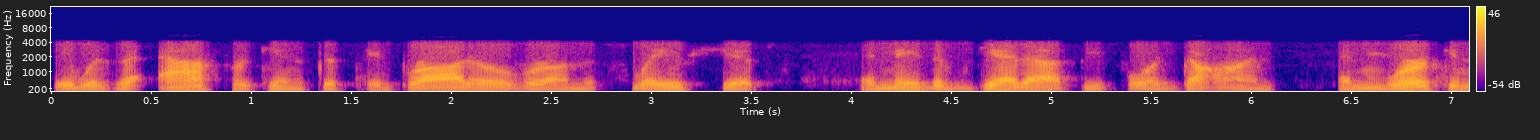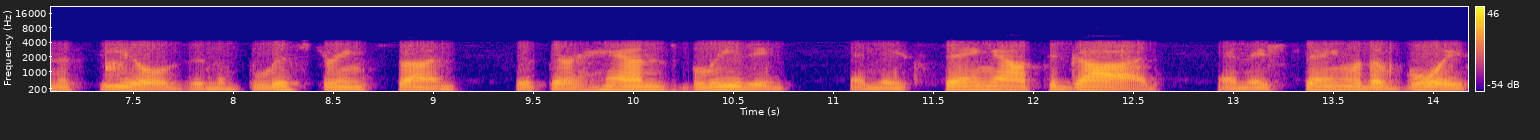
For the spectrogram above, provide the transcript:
It was the Africans that they brought over on the slave ships and made them get up before dawn and work in the fields in the blistering sun with their hands bleeding, and they sang out to God, and they sang with a voice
